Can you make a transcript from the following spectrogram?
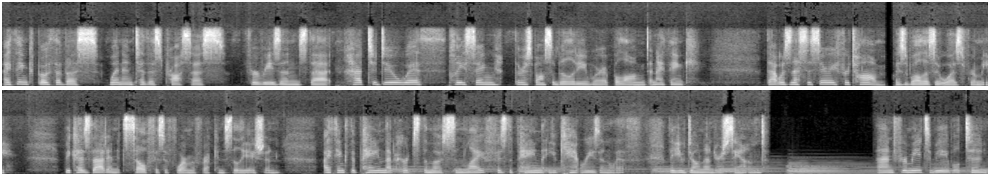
I think both of us went into this process for reasons that had to do with placing the responsibility where it belonged. And I think that was necessary for Tom as well as it was for me, because that in itself is a form of reconciliation. I think the pain that hurts the most in life is the pain that you can't reason with, that you don't understand. And for me to be able to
